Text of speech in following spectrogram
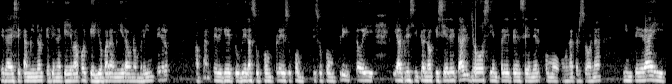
Era ese camino el que tenía que llevar porque yo para mí era un hombre íntegro, aparte de que tuviera sus sus su conflictos y, y, al principio no quisiera y tal, yo siempre pensé en él como una persona íntegra y,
